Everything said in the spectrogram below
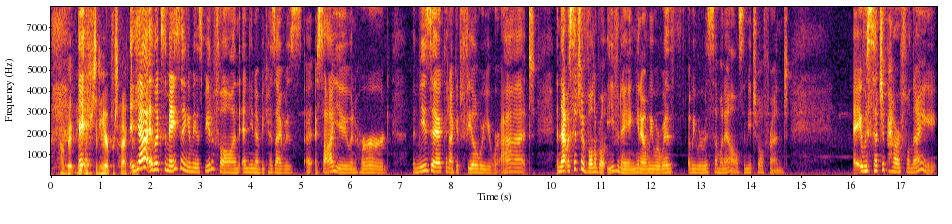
I'll be, be it, interested to hear your perspective. Yeah, it looks amazing. I mean, it's beautiful, and and you know because I was I saw you and heard the music and I could feel where you were at. And that was such a vulnerable evening. You know, we were with we were with someone else, a mutual friend. It was such a powerful night,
